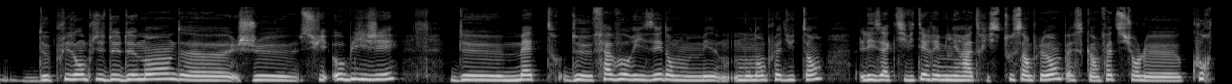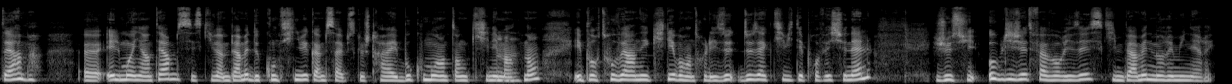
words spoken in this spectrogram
de plus en plus de demandes, euh, je suis obligée de mettre, de favoriser dans mon, emploi du temps les activités rémunératrices, tout simplement parce qu'en fait sur le court terme euh, et le moyen terme, c'est ce qui va me permettre de continuer comme ça, puisque je travaille beaucoup moins en tant que kiné mhm. maintenant, et pour trouver un équilibre entre les deux activités professionnelles, je suis obligée de favoriser ce qui me permet de me rémunérer.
